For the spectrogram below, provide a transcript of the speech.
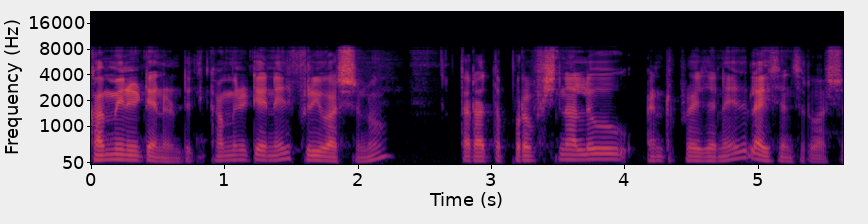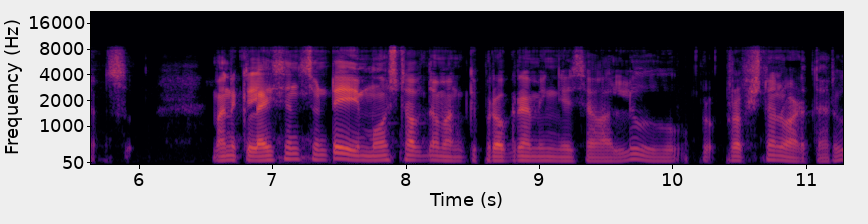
కమ్యూనిటీ అని ఉంటుంది. కమ్యూనిటీ అనేది ఫ్రీ వర్షను. తర్వాత ప్రొఫెషనల్ ఎంటర్‌ప్రైజ్ అనేది లైసెన్స్డ్ వర్షన్స్. మనకి లైసెన్స్ ఉంటే మోస్ట్ ఆఫ్ ద మనకి ప్రోగ్రామింగ్ చేసేవాళ్ళు ప్రొ ప్రొఫెషనల్ వాడతారు.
